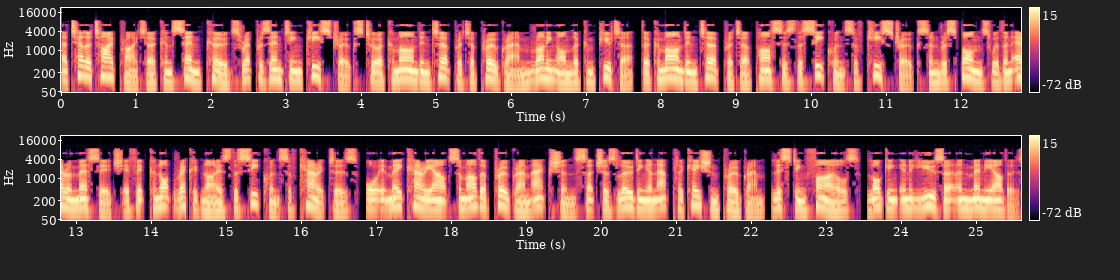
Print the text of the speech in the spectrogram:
a teletypewriter can send codes representing keystrokes to a command interpreter program running on the computer. The command interpreter passes the sequence of keystrokes and responds with an error message if it cannot recognize the sequence of characters, or it may carry out some other program actions such as loading an application program, listing files, logging in a user and many others.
